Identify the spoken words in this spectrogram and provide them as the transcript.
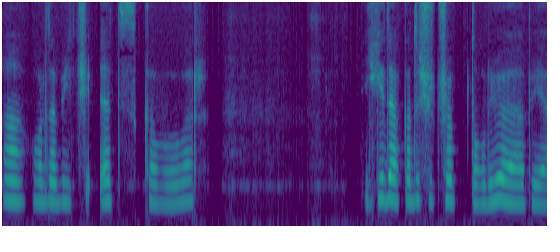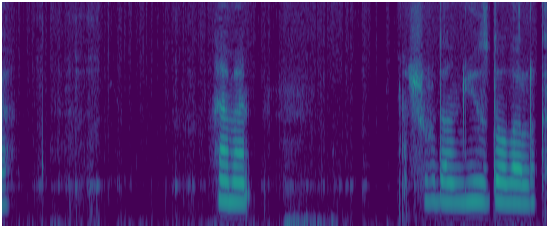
Ha orada bir et kabuğu var. İki dakikada şu çöp doluyor abi ya. Hemen şuradan 100 dolarlık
